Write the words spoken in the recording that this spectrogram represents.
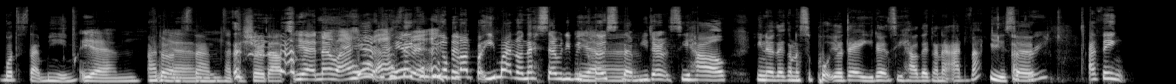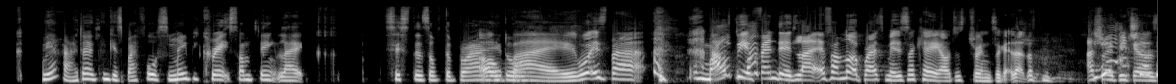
what does that mean? Yeah. I don't yeah. understand. Have you showed up? yeah, no, I hear Yeah, it. I hear they can be your blood, but you might not necessarily be close to them. You don't see how you know they're going to support your day. You don't see how they're going to add value. So Agreed. I think, yeah, I don't think it's by force. Maybe create something like Sisters of the Oh, Bride. or bye. What is that? I would be offended. Like, if I'm not a bridesmaid, it's okay. I'll just join together. That doesn't. I yeah, be girls. Girls.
